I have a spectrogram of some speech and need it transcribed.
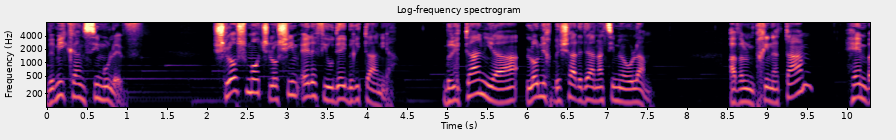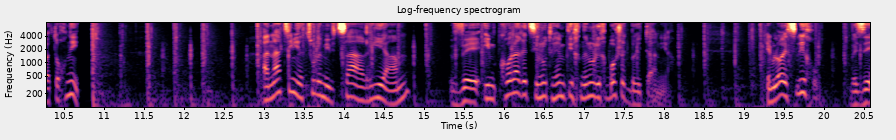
ומכאן שימו לב, 330 אלף יהודי בריטניה. בריטניה לא נכבשה על ידי הנאצים מעולם, אבל מבחינתם הם בתוכנית. הנאצים יצאו למבצע ארי ים, ועם כל הרצינות הם תכננו לכבוש את בריטניה. הם לא הצליחו, וזה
